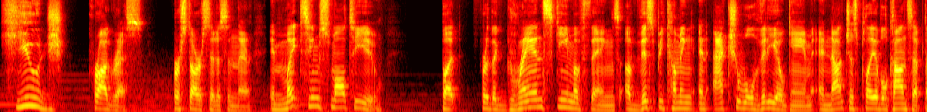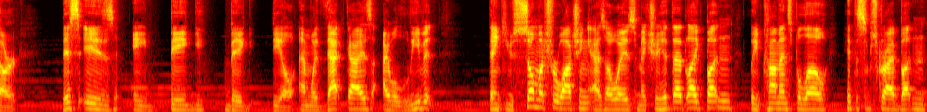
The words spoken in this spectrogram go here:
huge progress for Star Citizen there. It might seem small to you, but for the grand scheme of things of this becoming an actual video game and not just playable concept art, this is a big, big deal. And with that, guys, I will leave it. Thank you so much for watching. As always, make sure you hit that like button, leave comments below, hit the subscribe button.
